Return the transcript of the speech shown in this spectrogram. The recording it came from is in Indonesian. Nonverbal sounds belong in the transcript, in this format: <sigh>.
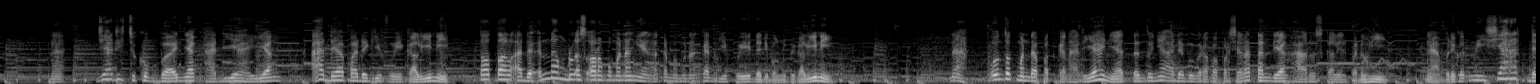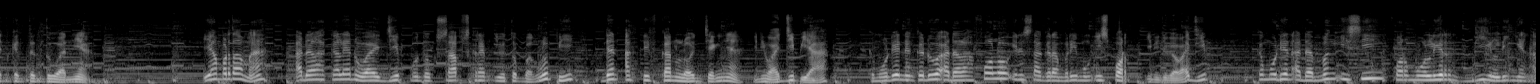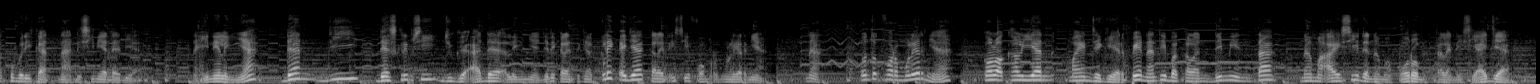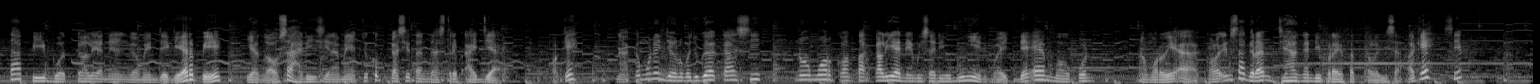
Nah, jadi cukup banyak hadiah yang ada pada giveaway kali ini. Total ada 16 orang pemenang yang akan memenangkan giveaway dari Bang Lupi kali ini. Nah, untuk mendapatkan hadiahnya tentunya ada beberapa persyaratan yang harus kalian penuhi. Nah, berikut ini syarat dan ketentuannya. Yang pertama adalah kalian wajib untuk subscribe YouTube Bang Lupi dan aktifkan loncengnya. Ini wajib ya. Kemudian yang kedua adalah follow Instagram Rimung Esport. Ini juga wajib. Kemudian ada mengisi formulir di link yang aku berikan. Nah, di sini ada dia. Nah ini linknya dan di deskripsi juga ada linknya. Jadi kalian tinggal klik aja kalian isi form formulirnya. Nah untuk formulirnya kalau kalian main JGRP nanti bakalan diminta nama IC dan nama forum kalian isi aja. Tapi buat kalian yang nggak main JGRP ya nggak usah diisi namanya cukup kasih tanda strip aja. Oke, nah kemudian jangan lupa juga kasih nomor kontak kalian yang bisa dihubungi baik DM maupun nomor WA. Kalau Instagram jangan di private kalau bisa. Oke, sip.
